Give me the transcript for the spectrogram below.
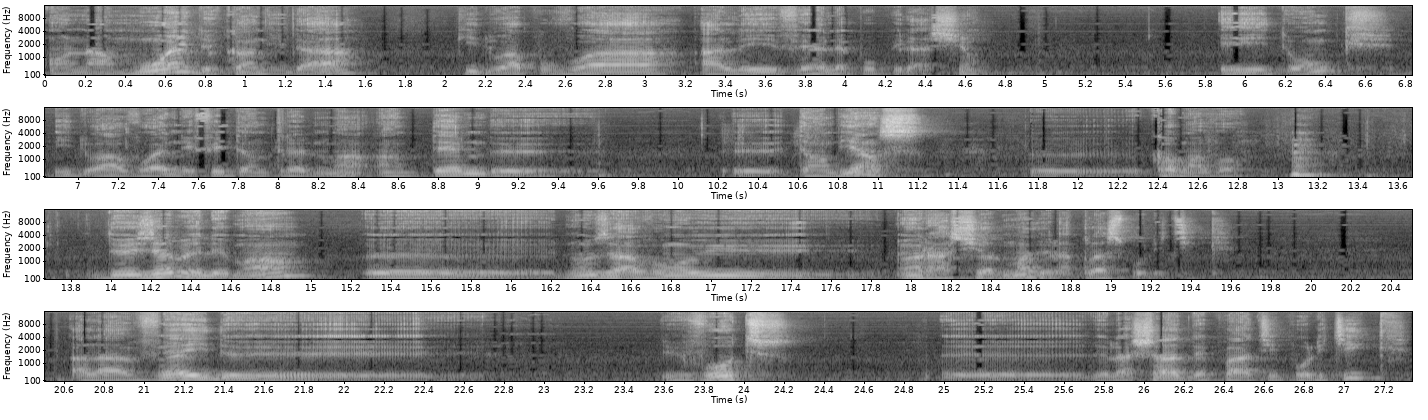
on a moins de candidats qui doivent pouvoir aller vers les populations. Et donc, il doit avoir un effet d'entraînement en termes euh, d'ambiance. Euh, comme avant. Hmm. Deuxième élément, euh, nous avons eu un rationnement de la classe politique. À la veille de, du vote euh, de la charte des partis politiques,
